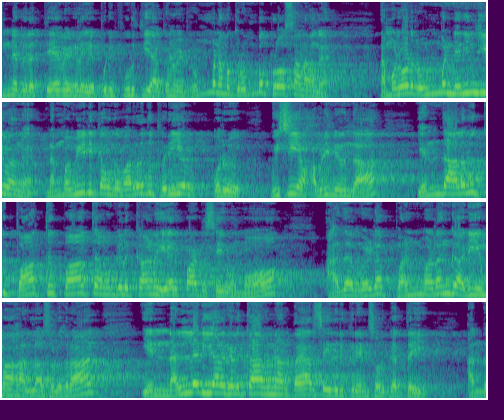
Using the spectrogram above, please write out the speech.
இன்ன பிற தேவைகளை எப்படி பூர்த்தியாக்கணும் என்று ரொம்ப நமக்கு ரொம்ப க்ளோஸ் ஆனவங்க. நம்மளோட ரொம்ப நெருங்கிவாங்க நம்ம வீட்டுக்கு அவங்க வர்றது பெரிய ஒரு விஷயம் அப்படின்னு இருந்தால் எந்த அளவுக்கு பார்த்து பார்த்து அவங்களுக்கான ஏற்பாடு செய்வோமோ அதை விட பன்மடங்கு அதிகமாக அல்லாஹ் சொல்கிறான் என் நல்லடியார்களுக்காக நான் தயார் செய்திருக்கிறேன் சொர்க்கத்தை. அந்த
